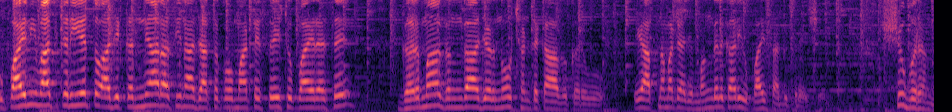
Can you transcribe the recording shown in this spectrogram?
ઉપાયની વાત કરીએ તો આજે કન્યા રાશિના જાતકો માટે શ્રેષ્ઠ ઉપાય રહેશે ઘરમાં ગંગાજળનો છંટકાવ કરવો. એ આપના માટે આજે મંગલકારી ઉપાય સાબિત રહેશે. શુભ રંગ.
